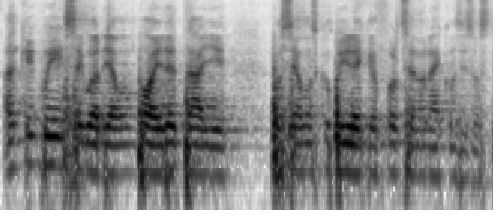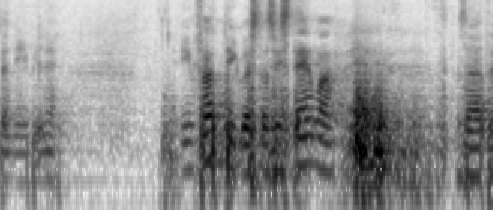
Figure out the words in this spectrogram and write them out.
Anche qui, se guardiamo un po' i dettagli, possiamo scoprire che forse non è così sostenibile. Infatti questo sistema, scusate,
